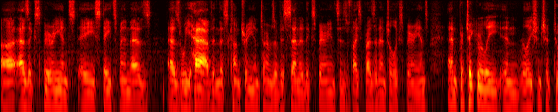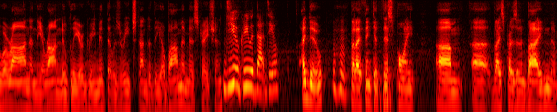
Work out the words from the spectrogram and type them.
uh, as experienced a statesman as as we have in this country in terms of his Senate experience, his vice presidential experience, and particularly in relationship to Iran and the Iran nuclear agreement that was reached under the Obama administration. Do you agree with that deal? I do, mm-hmm. but I think at this point, um, uh, Vice President Biden,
